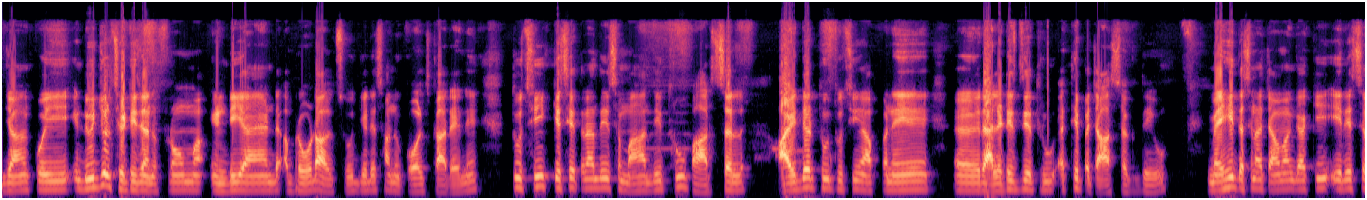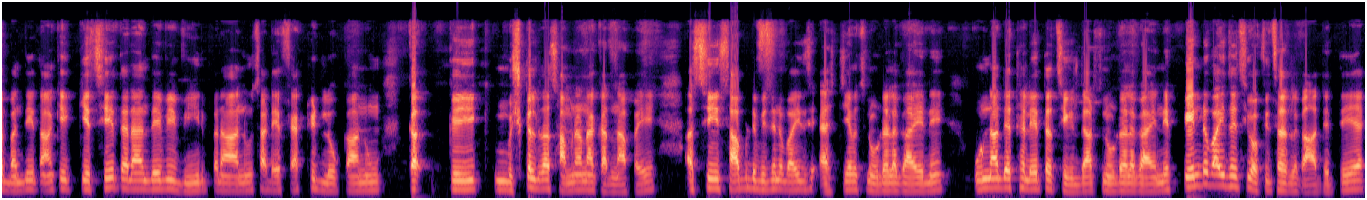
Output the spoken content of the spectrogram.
ਜਾਂ ਕੋਈ individual citizen from India and abroad also ਜਿਹੜੇ ਸਾਨੂੰ ਕਾਲਸ ਕਰ ਰਹੇ ਨੇ, ਤੁਸੀਂ ਕਿਸੇ ਤਰ੍ਹਾਂ ਦੀ ਸਮਾਨ ਦੀ ਥਰੂ ਪਾਰਸਲ ਆਈਦਰ ਥਰੂ ਤੁਸੀਂ ਆਪਣੇ ਰਿਲੇਟਿਵਸ ਦੇ ਥਰੂ ਇੱਥੇ ਪਹੁੰਚਾ ਸਕਦੇ ਹੋ। ਮੈਂ ਇਹੀ ਦੱਸਣਾ ਚਾਹਾਂਗਾ ਕਿ ਇਹਦੇ ਸੰਬੰਧੀ ਤਾਂ ਕਿ ਕਿਸੇ ਤਰ੍ਹਾਂ ਦੇ ਵੀ ਵੀਰ ਭਰਾ ਨੂੰ, ਸਾਡੇ ਅਫੈਕਟਡ ਲੋਕਾਂ ਨੂੰ ਕ- ਕੋਈ ਮੁਸ਼ਕਲ ਦਾ ਸਾਹਮਣਾ ਨਾ ਕਰਨਾ ਪਏ। ਅਸੀਂ sub division wise SDM nodal ਲਗਾਏ ਨੇ, ਉਹਨਾਂ ਦੇ ਥੱਲੇ ਤਹਿਸੀਲਦਾਰ ਨੋਡਲ ਲਗਾਏ ਨੇ, ਪਿੰਡ ਵਾਈਜ਼ ਅਸੀਂ ਆਫੀਸਰ ਲਗਾ ਦਿੱਤੇ ਹੈ,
